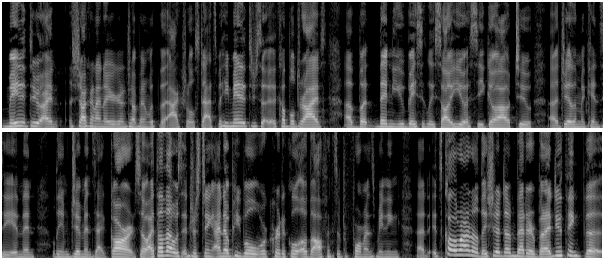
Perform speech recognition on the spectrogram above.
made it through. I shotgun. I know you're going to jump in with the actual stats, but he made it through a couple drives. Uh, but then you basically saw USC go out to uh, Jalen McKenzie and then Liam Jimmons at guard. So I thought that was interesting. I know people were critical of the offensive performance, meaning that it's Colorado. They should have done better. But I do think the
